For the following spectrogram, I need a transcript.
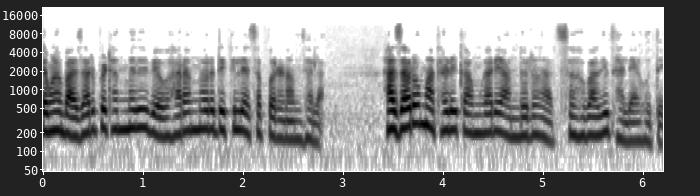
त्यामुळे बाजारपेठांमधील व्यवहारांवर देखील याचा परिणाम झाला. हजारो माथाडी कामगार या आंदोलनात सहभागी झाले होते.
